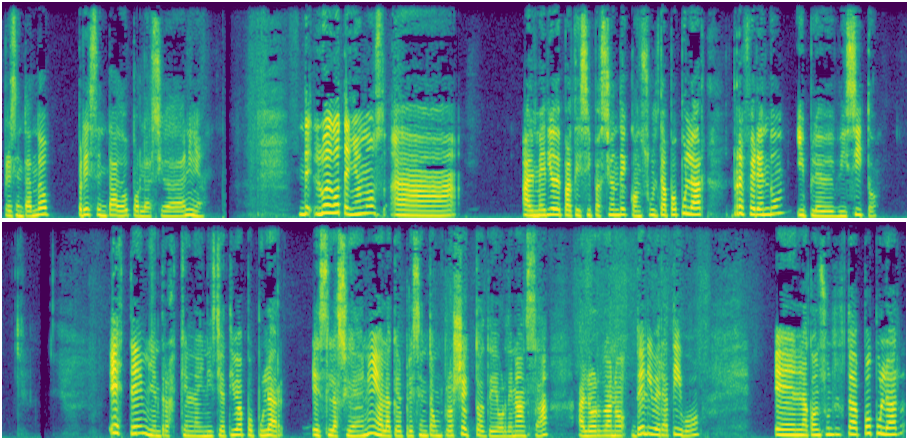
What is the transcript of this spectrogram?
presentando, presentado por la ciudadanía. luego teníamos al medio de participación de consulta popular, referéndum y plebiscito. Este, mientras que en la iniciativa popular es la ciudadanía la que presenta un proyecto de ordenanza al órgano deliberativo, en la consulta popular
